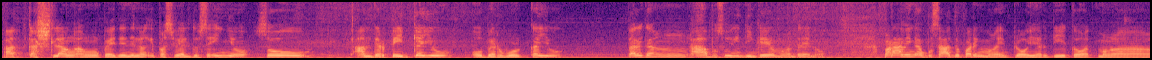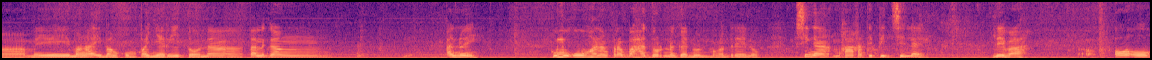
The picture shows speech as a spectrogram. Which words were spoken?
at cash lang ang pwede nilang ipasweldo sa inyo. So, underpaid kayo, overwork kayo, talagang aabusuhin din kayo mga dre, no? Maraming abusado pa rin mga employer dito at mga may mga ibang kumpanya rito na talagang ano eh, kumukuha ng trabahador na ganun mga dreno. Kasi nga makakatipid sila eh. 'Di ba? Oo,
